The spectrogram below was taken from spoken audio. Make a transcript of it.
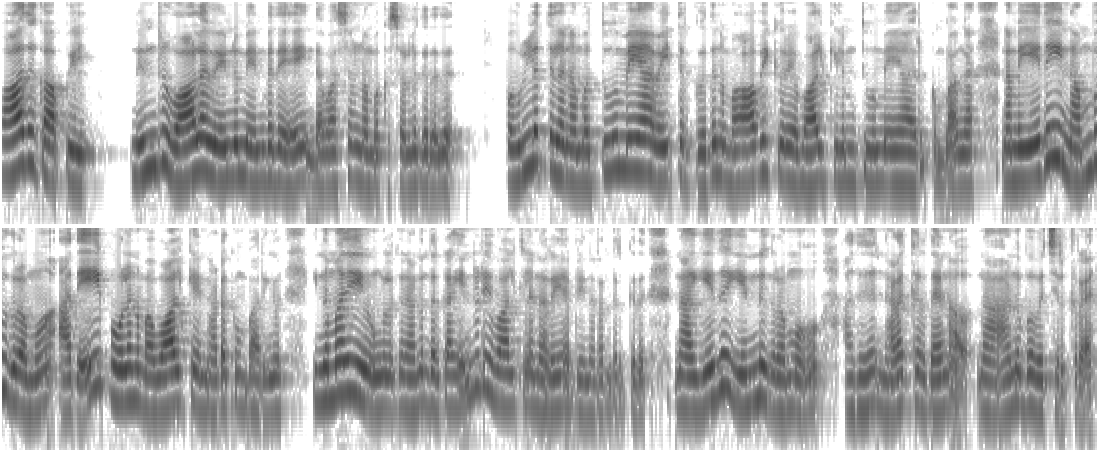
பாதுகாப்பில் நின்று வாழ வேண்டும் என்பதே இந்த வசனம் நமக்கு சொல்லுகிறது. இப்போ உள்ளத்தில் நம்ம தூய்மையாக வைத்திருக்கிறது நம்ம ஆவிக்குரிய வாழ்க்கையிலும் தூய்மையாக இருக்கும்பாங்க. நம்ம எதை நம்புகிறோமோ அதே போல் நம்ம வாழ்க்கை நடக்கும் பாருங்க. இந்த மாதிரி உங்களுக்கு நடந்திருக்கா? என்னுடைய வாழ்க்கையில் நிறைய அப்படி நடந்திருக்குது. நான் எதை எண்ணுகிறோமோ அது நடக்கிறத நான் நான் அனுபவிச்சிருக்கிறேன்.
